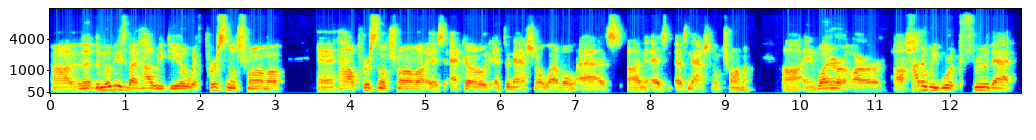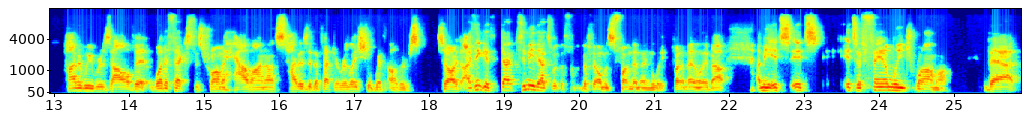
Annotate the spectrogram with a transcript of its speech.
Uh, the, the movie is about how we deal with personal trauma and how personal trauma is echoed at the national level as uh, as, as national trauma. Uh, and what are our uh, how do we work through that? How do we resolve it? What effects does trauma have on us? How does it affect our relationship with others? So I, I think it, that to me that's what the, the film is fundamentally fundamentally about. I mean, it's it's it's a family drama that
